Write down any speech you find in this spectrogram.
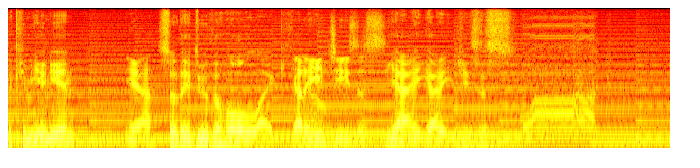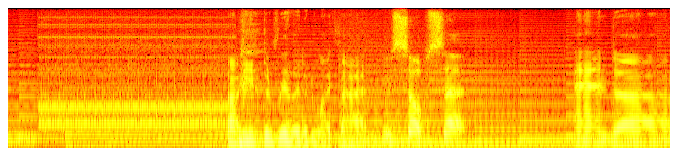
the communion. Yeah. So they do the whole like. you Gotta know- eat Jesus. Yeah, you gotta eat Jesus. Oh, he really didn't like that. He was so upset. And uh,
